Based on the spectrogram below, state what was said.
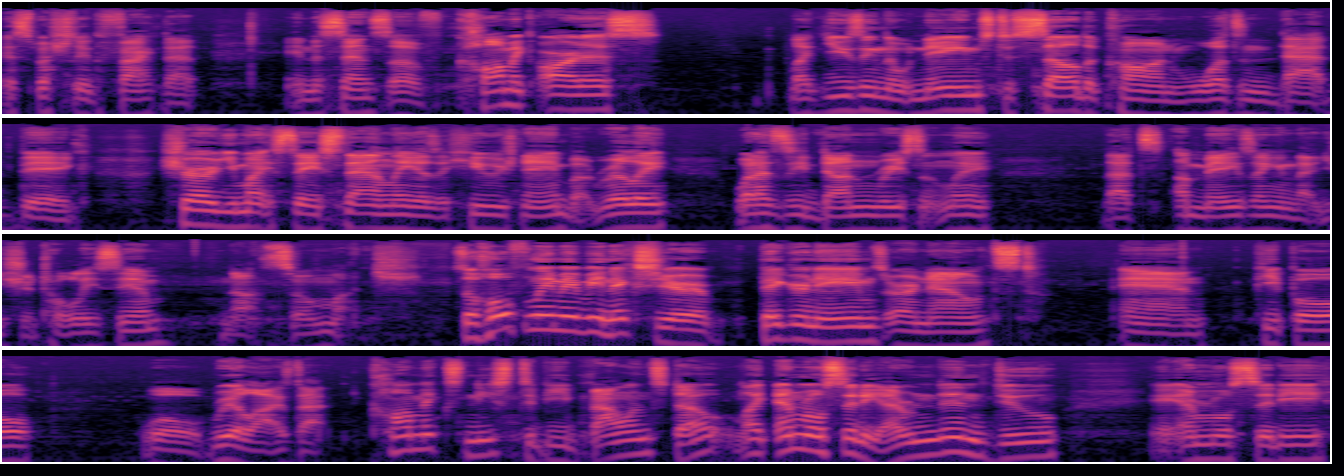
especially the fact that in the sense of comic artists, like using the names to sell the con wasn't that big. Sure, you might say Stan Lee is a huge name, but really, what has he done recently? That's amazing and that you should totally see him. Not so much. So hopefully maybe next year, bigger names are announced and people will realize that comics needs to be balanced out. Like Emerald City, I didn't do a Emerald City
